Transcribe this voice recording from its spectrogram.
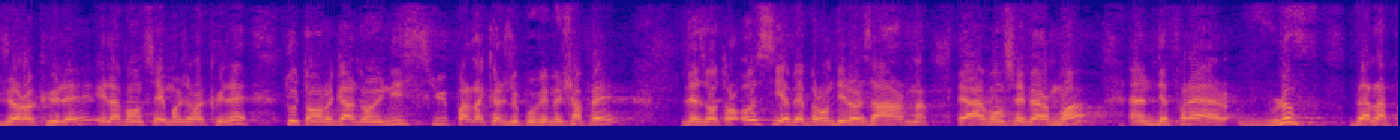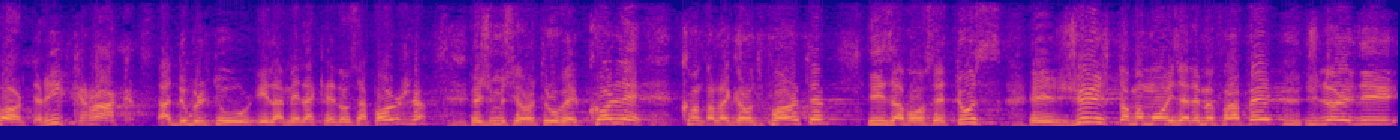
Je reculais, il avançait, moi je reculais, tout en regardant une issue par laquelle je pouvais m'échapper. Les autres aussi avaient brandi leurs armes et avancé vers moi. Un des frères, vlouf, vers la porte, ric-rac, à double tour. Il a mis la clé dans sa poche et je me suis retrouvé collé contre la grande porte. Ils avançaient tous et juste au moment où ils allaient me frapper, je leur ai dit,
